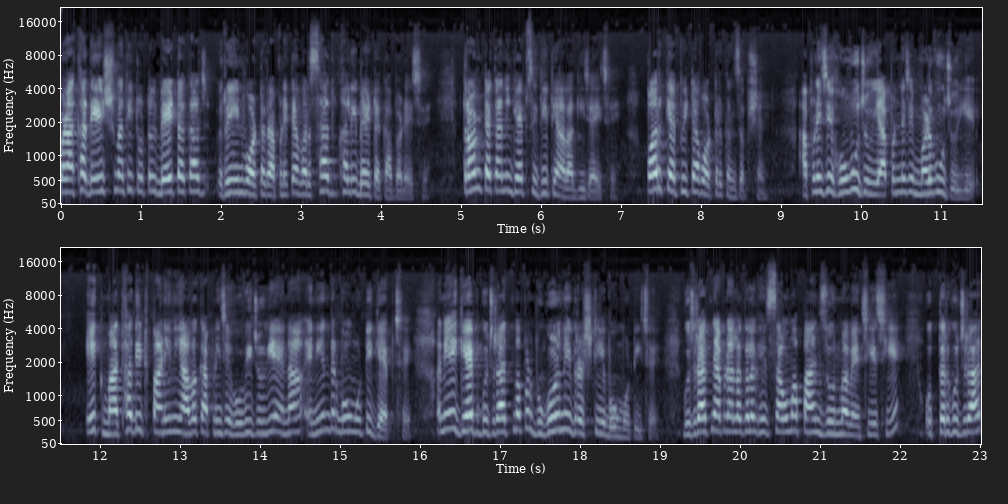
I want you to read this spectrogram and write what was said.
પણ આખા દેશમાંથી ટોટલ બે ટકા જ રેઇન વોટર આપણે ત્યાં વરસાદ ખાલી બે ટકા પડે છે. ત્રણ ટકાની ગેપ સીધી ત્યાં વાગી જાય છે. પર કેપિટા વોટર કન્ઝપ્શન આપણે જે હોવું જોઈએ, આપણને જે મળવું જોઈએ, એક માથાદીઠ પાણીની આવક આપણી જે હોવી જોઈએ, એના, એની અંદર બહુ મોટી ગેપ છે. અને એ ગેપ ગુજરાતમાં પણ ભૂગોળની દ્રષ્ટિએ બહુ મોટી છે. ગુજરાતને આપણે અલગ અલગ હિસ્સાઓમાં પાંચ ઝોનમાં વહેંચીએ છીએ. ઉત્તર ગુજરાત,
